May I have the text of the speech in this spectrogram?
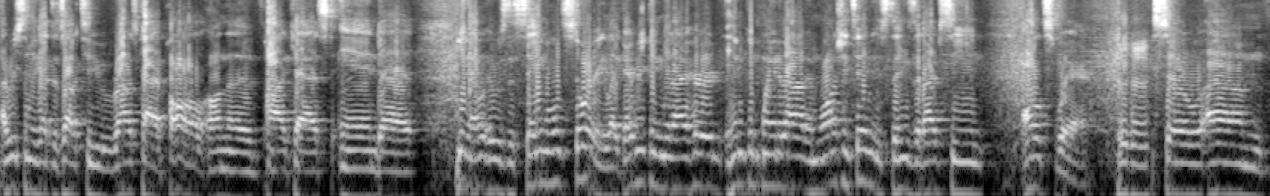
I recently got to talk to Roz Kaya Paul on the podcast, and uh, you know, it was the same old story. Like everything that I heard him complain about in Washington is things that I've seen elsewhere. So um,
